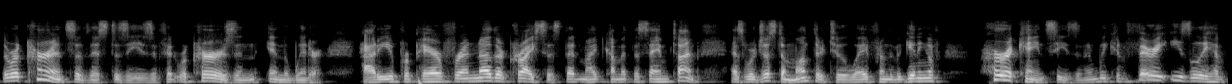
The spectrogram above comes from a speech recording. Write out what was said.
the recurrence of this disease if it recurs in, in the winter? How do you prepare for another crisis that might come at the same time? As we're just a month or two away from the beginning of hurricane season, and we could very easily have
